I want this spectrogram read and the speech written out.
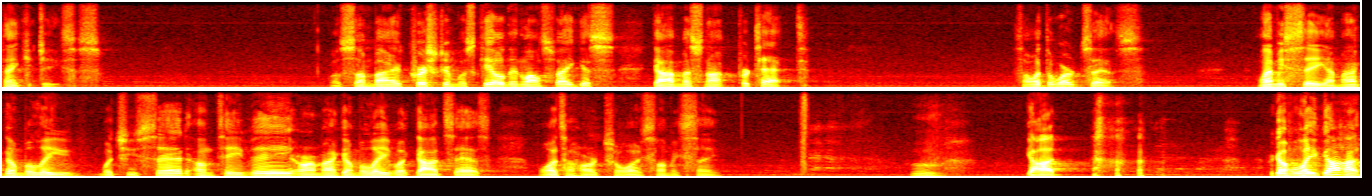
Thank you, Jesus. Well, somebody, a Christian, was killed in Las Vegas. God must not protect. That's not what the word says. Let me see. Am I going to believe what you said on TV or am I going to believe what God says? Well, it's a hard choice. Let me see. Ooh. God. We're going to believe God.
